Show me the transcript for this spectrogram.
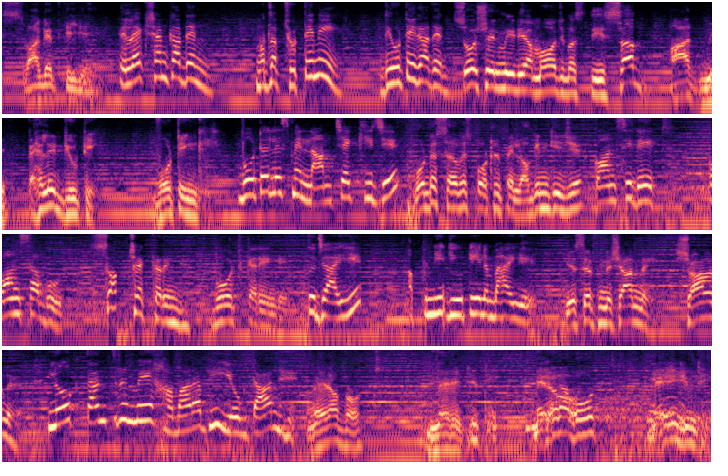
स्वागत के लिए। इलेक्शन का दिन मतलब छुट्टी नहीं ड्यूटी का दिन। सोशल मीडिया मौज मस्ती सब बाद में। पहले ड्यूटी वोटिंग की। वोटर लिस्ट में नाम चेक कीजिए। वोटर सर्विस पोर्टल पे लॉगिन कीजिए। कौन सी डेट कौन सा बूथ? सब चेक करेंगे। वोट करेंगे। तो जाइए अपनी ड्यूटी निभाइए। ये सिर्फ निशान नहीं शान है लोकतंत्र में हमारा भी योगदान है मेरा वोट मेरी ड्यूटी मेरा वोट मेरी ड्यूटी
